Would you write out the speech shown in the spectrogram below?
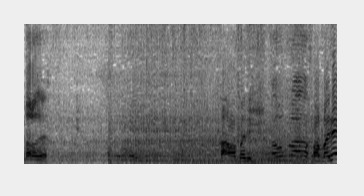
तारों से हाँ बाबा जी बाबा जी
